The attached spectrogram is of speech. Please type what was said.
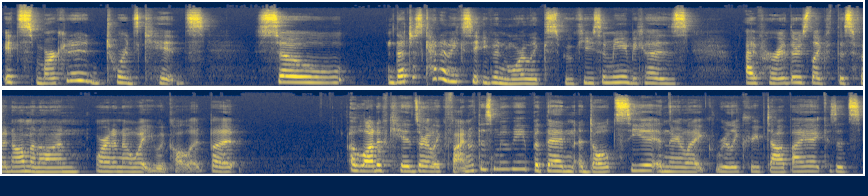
It's marketed towards kids. So that just kind of makes it even more like spooky to me because I've heard there's like this phenomenon, or I don't know what you would call it, but a lot of kids are like fine with this movie, but then adults see it and they're like really creeped out by it because it's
